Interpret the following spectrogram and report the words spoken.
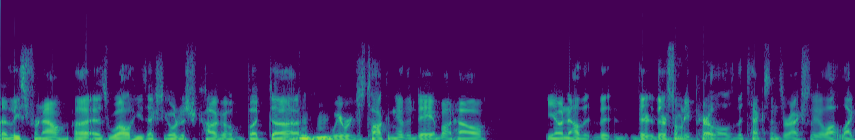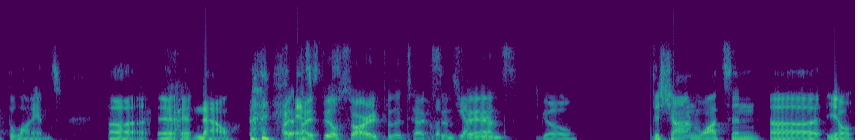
at least for now, uh, as well. He's actually going to Chicago. But uh, mm-hmm. we were just talking the other day about how, you know, now that the, there there's so many parallels. The Texans are actually a lot like the Lions uh, now. I, I, feel sorry for the Texans fans. Go, Deshaun Watson. Uh, you know,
